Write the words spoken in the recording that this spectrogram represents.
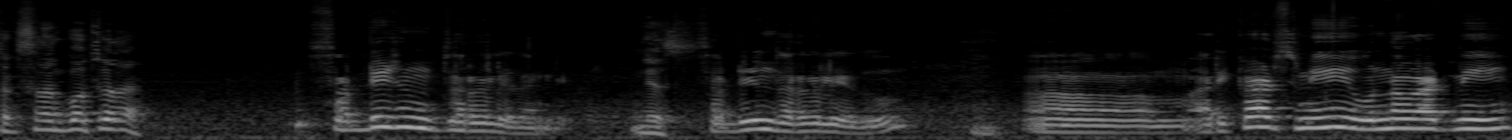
సక్సెస్ అనుకోవచ్చు కదా? సబ్ డివిజన్ జరగలేదండి. ఎస్ సబ్ డివిజన్ జరగలేదు. రికార్డ్స్ని ఉన్న వాటిని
